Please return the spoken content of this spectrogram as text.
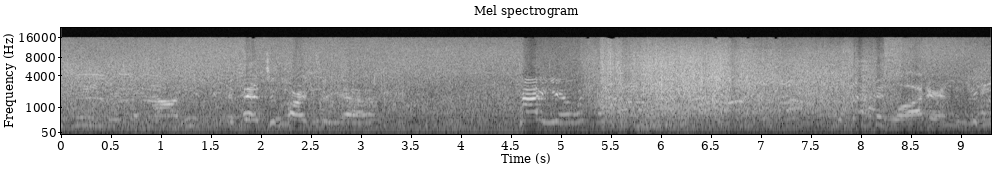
hard Is that too hard to y'all? How are you? Water and the beans.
